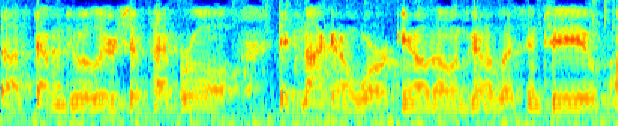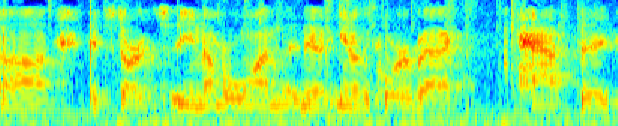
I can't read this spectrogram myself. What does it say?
uh, step into a leadership type role, it's not going to work. You know, no one's going to listen to you. Uh, it starts, you know, number one, you know, the quarterback has to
